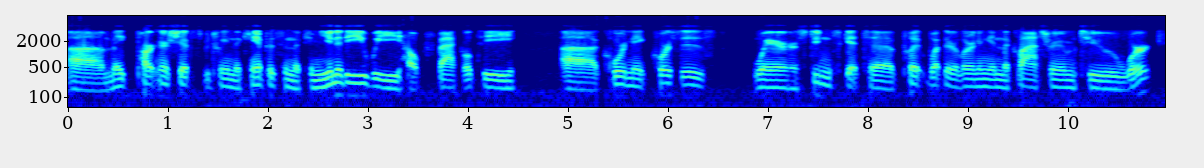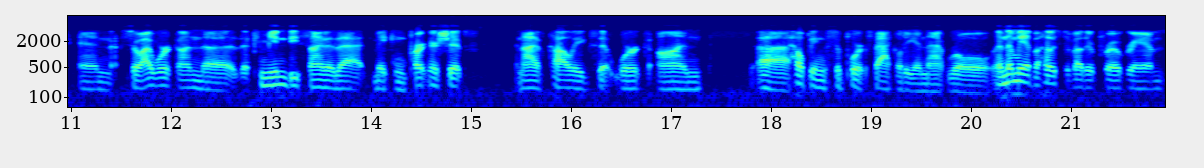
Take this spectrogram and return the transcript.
uh, make partnerships between the campus and the community. We help faculty uh, coordinate courses where students get to put what they're learning in the classroom to work. And so I work on the, the community side of that, making partnerships, and I have colleagues that work on uh, helping support faculty in that role. And then we have a host of other programs,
